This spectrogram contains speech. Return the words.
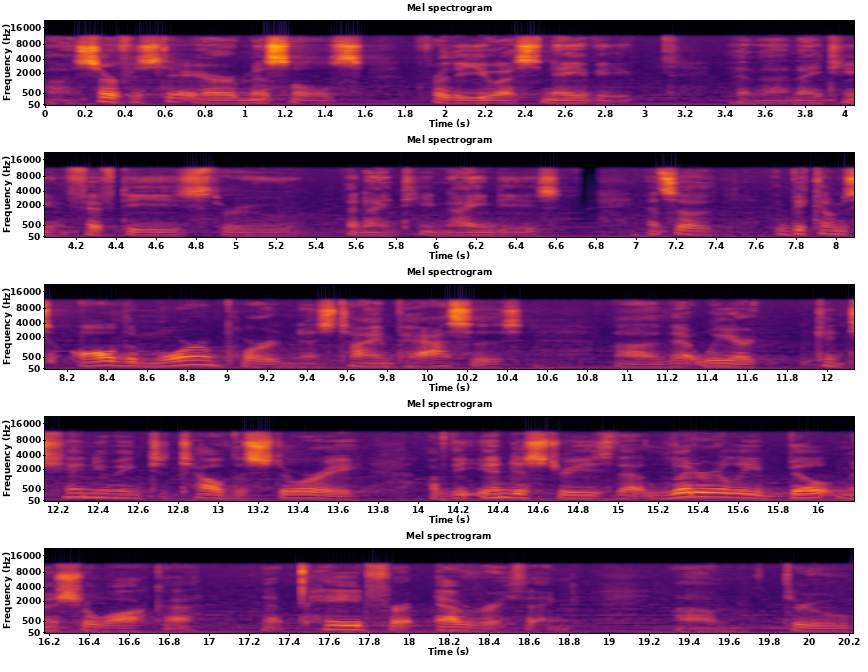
uh, surface-to-air missiles for the U.S. Navy in the 1950s through the 1990s. And so it becomes all the more important as time passes uh, that we are continuing to tell the story of the industries that literally built Mishawaka, that paid for everything um, through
